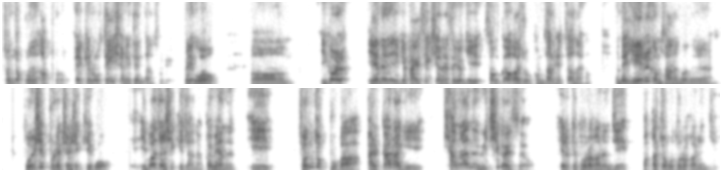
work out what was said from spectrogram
전족부는 앞으로 이렇게 로테이션이 된다는 소리예요. 그리고 어 이걸 얘는 이게 바이섹션에서 여기 선 그어가지고 검사를 했잖아요. 근데 얘를 검사하는 거는 돌시 플렉션 시키고 이 버전 시키잖아요. 그러면은 이 전족부가 발가락이 향하는 위치가 있어요. 이렇게 돌아가는지 바깥쪽으로 돌아가는지.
